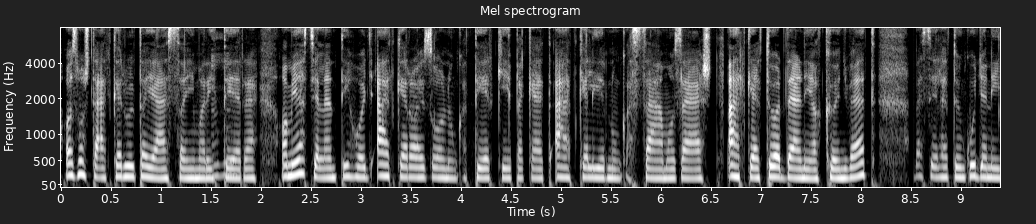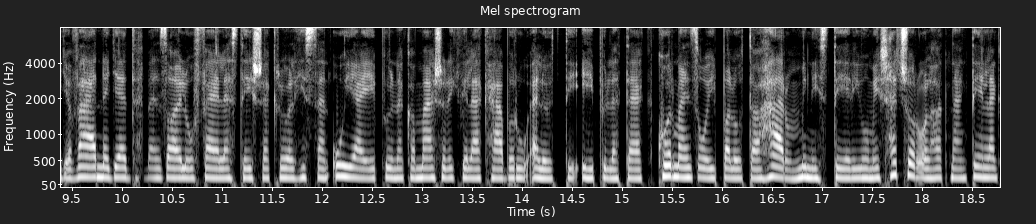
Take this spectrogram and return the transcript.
az most átkerült a Jászai Mari uh-huh. térre, ami azt jelenti, hogy át kell rajzolnunk a térképeket, át kell írnunk a számozást, át kell tördelni a könyvet. Beszélhetünk ugyanígy a Várnegyedben zajló fejlesztésekről, hiszen újjáépülnek a második világháború előtti épületek, kormányzói palota, három minisztérium, és hát sorolhatnánk tényleg,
